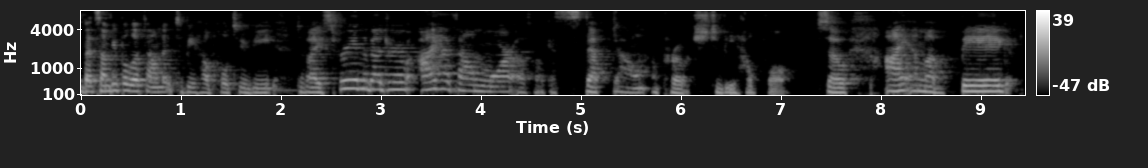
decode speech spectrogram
but some people have found it to be helpful to be device free in the bedroom. I have found more of like a step down approach to be helpful. So I am a big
